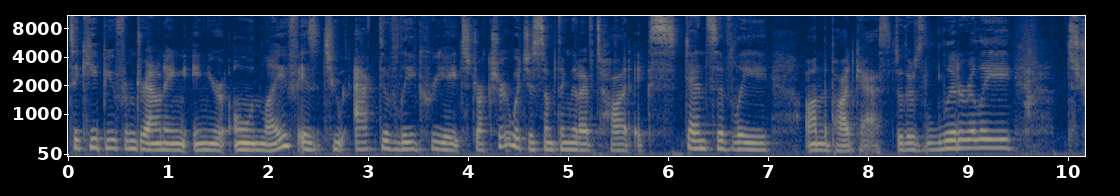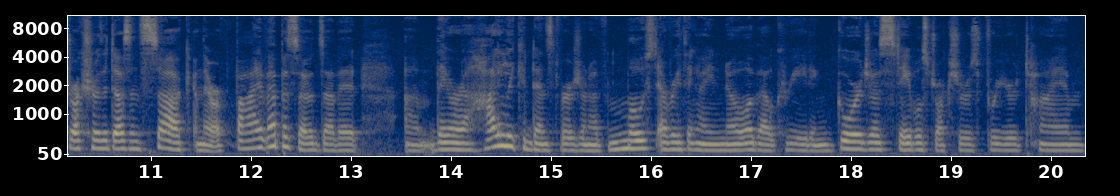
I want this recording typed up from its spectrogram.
to keep you from drowning in your own life is to actively create structure, which is something that I've taught extensively on the podcast. So there's literally structure that doesn't suck, and there are five episodes of it. Um, they are a highly condensed version of most everything I know about creating gorgeous, stable structures for your time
